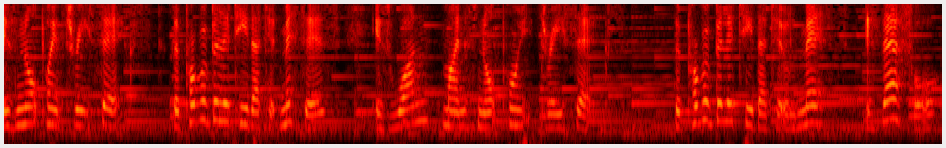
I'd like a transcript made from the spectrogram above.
is 0.36, the probability that it misses is 1 minus 0.36. The probability that it will miss is therefore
